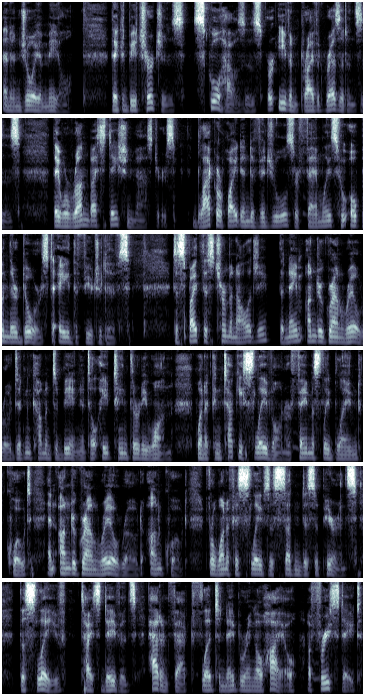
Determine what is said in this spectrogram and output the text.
and enjoy a meal. They could be churches, schoolhouses, or even private residences. They were run by station masters, black or white individuals or families who opened their doors to aid the fugitives. Despite this terminology, the name Underground Railroad didn't come into being until 1831, when a Kentucky slave owner famously blamed, quote, an underground railroad, unquote, for one of his slaves' sudden disappearance. The slave, Tice Davids, had in fact fled to neighboring Ohio, a free state.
